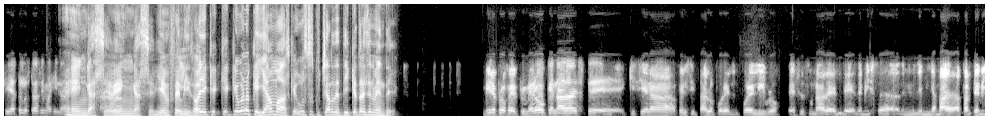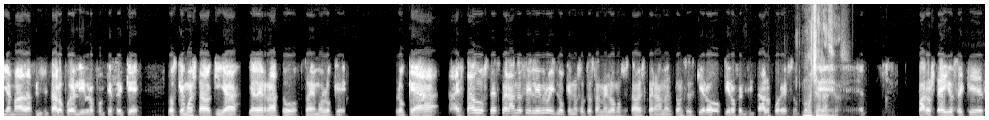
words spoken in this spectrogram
que ya te lo estás imaginando. Véngase, véngase, bien feliz. Oye, qué, qué, qué bueno que llamas, qué gusto escuchar de ti. ¿Qué traes en mente? Mire, profe, primero que nada, este, quisiera felicitarlo por el, por el libro. Esa es una de, de, de mis, uh, de, mi, de, mi, llamada, aparte de mi llamada, felicitarlo por el libro porque sé que los que hemos estado aquí ya, ya de rato sabemos lo que, lo que ha, ha estado usted esperando ese libro y lo que nosotros también lo hemos estado esperando. Entonces quiero, quiero felicitarlo por eso. Muchas gracias. Eh, para usted yo sé que es,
